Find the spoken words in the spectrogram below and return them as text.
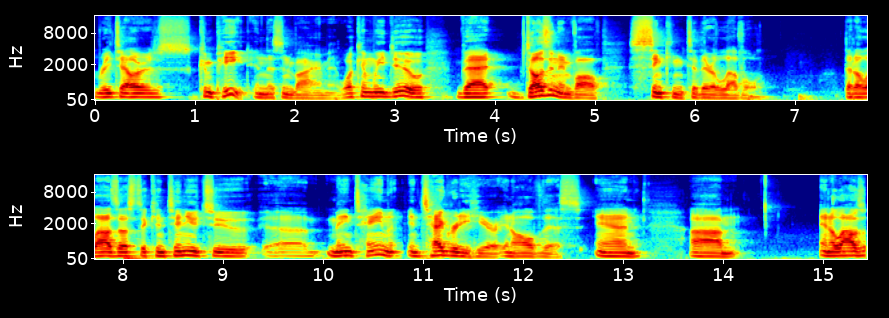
retailers compete in this environment? What can we do that doesn't involve sinking to their level? That allows us to continue to uh, maintain integrity here in all of this, and um, and allows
